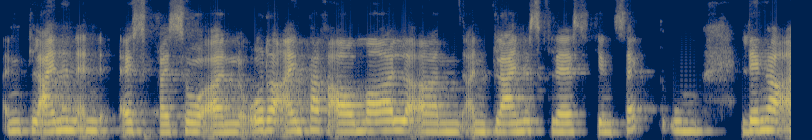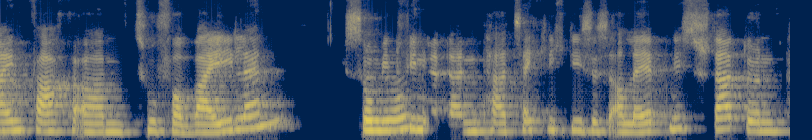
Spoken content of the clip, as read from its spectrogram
einen kleinen Espresso an oder einfach auch mal ähm, ein kleines Gläschen Sekt, um länger einfach ähm, zu verweilen. Somit mhm. findet dann tatsächlich dieses Erlebnis statt und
